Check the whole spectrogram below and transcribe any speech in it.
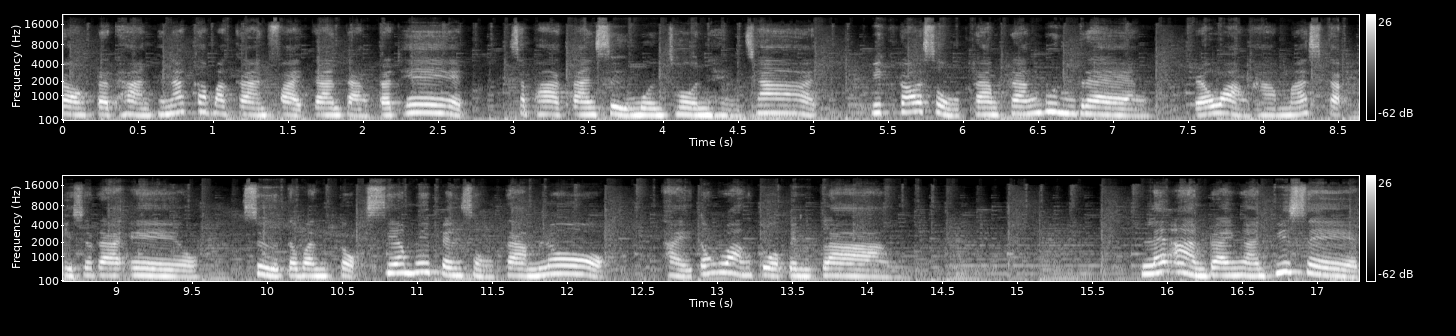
รองประธานคณะกรรมการฝ่ายการต่างประเทศ สภาการสื่อมวลชนแห่งชาติ วิเคราะห์สงครามครั้งรุนแรง ระหว่างฮามาสกับอิสราเอล สื่อตะวันตกเสี่ยมให้เป็นสงครามโลก ไทยต้องวางตัวเป็นกลาง และอ่านรายงานพิเศษ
